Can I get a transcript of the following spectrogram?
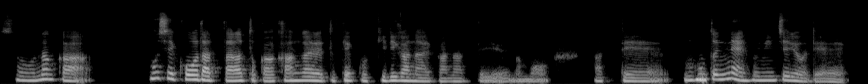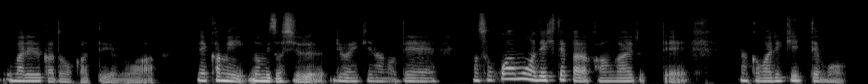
そう、なんか、もしこうだったらとか考えると結構キリがないかなっていうのもあって、もう本当にね、不妊治療で生まれるかどうかっていうのは、ね、神のみぞ知る領域なので、まあ、そこはもうできてから考えるって、なんか割り切っても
